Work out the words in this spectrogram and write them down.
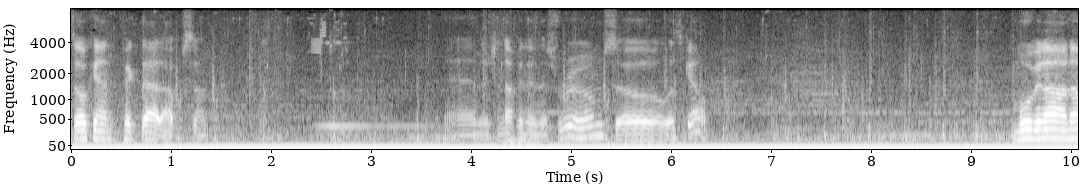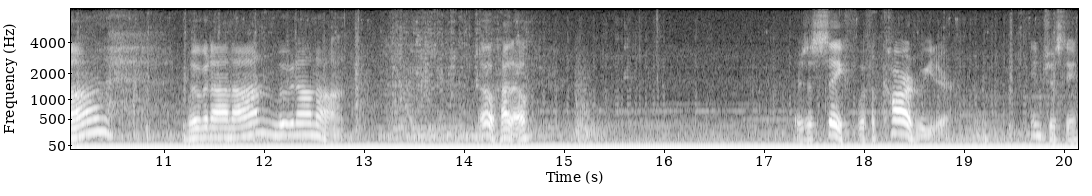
Still can't pick that up, so. And there's nothing in this room, so let's go. Moving on on. Moving on on. Moving on on. Oh, hello. There's a safe with a card reader. Interesting.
